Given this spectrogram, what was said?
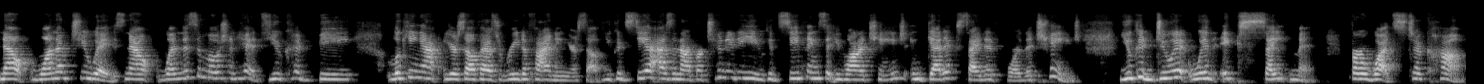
Now, one of two ways. Now, when this emotion hits, you could be looking at yourself as redefining yourself. You could see it as an opportunity. You could see things that you want to change and get excited for the change. You could do it with excitement for what's to come.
